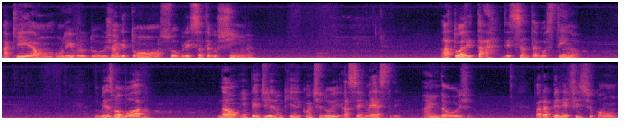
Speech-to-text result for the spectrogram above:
Aqui é um, um livro do Jean Guiton sobre Santo Agostinho, né? Atualidade de Santo Agostinho do mesmo modo, não impediram que ele continue a ser mestre ainda hoje, para benefício comum.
